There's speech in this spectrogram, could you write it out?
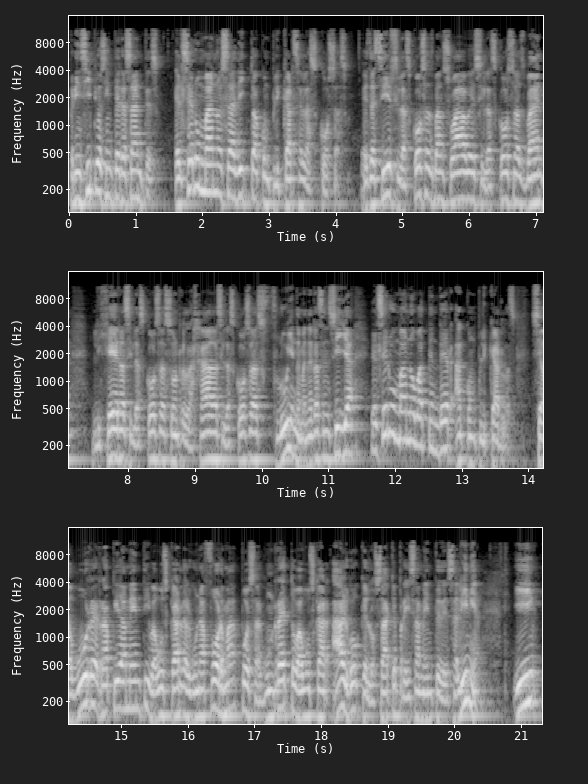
Principios interesantes. El ser humano es adicto a complicarse las cosas. Es decir, si las cosas van suaves, si las cosas van ligeras, si las cosas son relajadas, si las cosas fluyen de manera sencilla, el ser humano va a tender a complicarlas. Se aburre rápidamente y va a buscar de alguna forma, pues algún reto, va a buscar algo que lo saque precisamente de esa línea. Y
